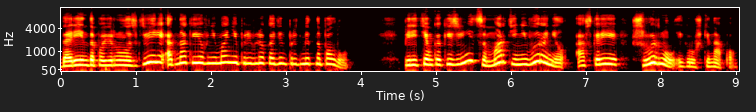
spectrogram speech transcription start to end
Даринда повернулась к двери, однако ее внимание привлек один предмет на полу. Перед тем, как извиниться, Марти не выронил, а скорее швырнул игрушки на пол,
